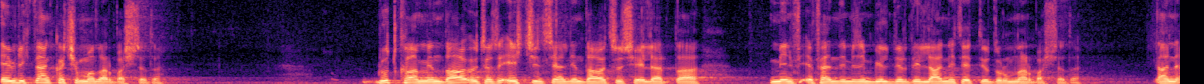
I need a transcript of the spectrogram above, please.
Evlilikten kaçınmalar başladı. Lut kavminin daha ötesi eşcinselliğin daha ötesi şeyler daha efendimizin bildirdiği lanet ettiği durumlar başladı. Yani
